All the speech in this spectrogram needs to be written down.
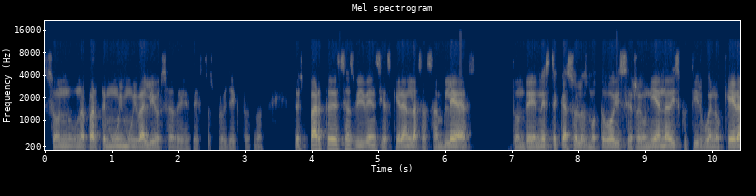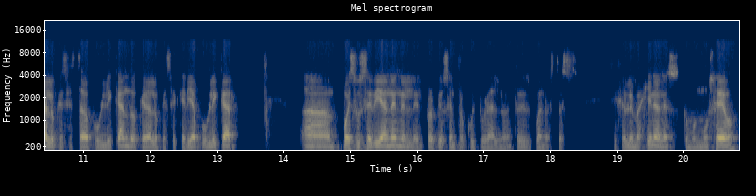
son una parte muy, muy valiosa de, de, estos proyectos, ¿no? Entonces, parte de esas vivencias, que eran las asambleas, donde en este caso los motoboys se reunían a discutir, bueno, qué era lo que se estaba publicando, qué era lo que se quería publicar, Ah, pues sucedían en el, propio centro cultural, ¿no? Entonces, bueno, esto es, si se lo imaginan, es como un museo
